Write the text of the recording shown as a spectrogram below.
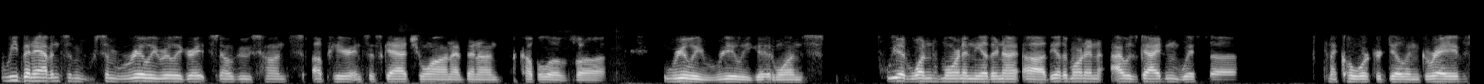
we've been having some some really really great snow goose hunts up here in Saskatchewan. I've been on a couple of uh, really really good ones. We had one morning the other night. Uh, the other morning, I was guiding with uh, my coworker Dylan Graves,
